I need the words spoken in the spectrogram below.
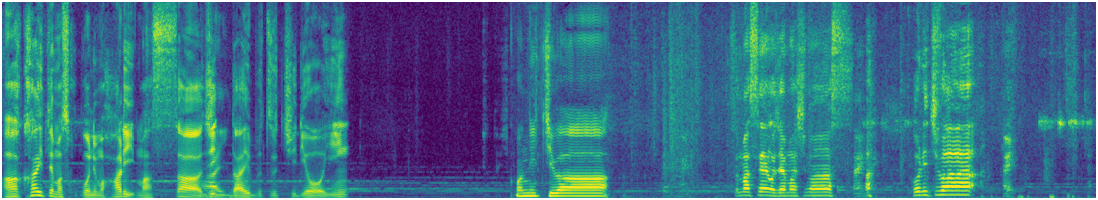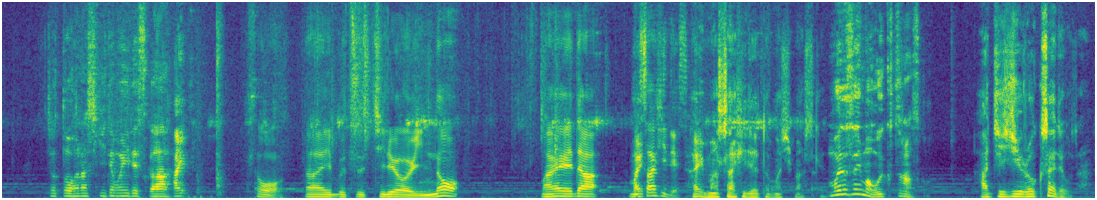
あ書いてます。ここにも針。マッサージ、はい。大仏治療院。こんにちは。すみません。お邪魔します、あこんにちは。ちょっとお話聞いてもいいですか？はい。そう。大仏治療院の前田正秀さん、はい、正秀と申しますけど、前田さん今おいくつなんですか86歳でございます。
